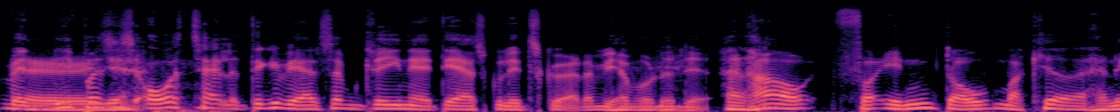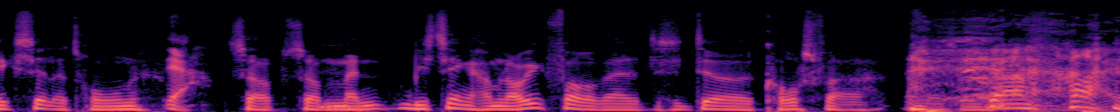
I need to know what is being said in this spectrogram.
men Øh, lige præcis ja. årstallet, det kan vi alle sammen grine af, det er sgu lidt skørt, at vi har vundet det. Han har jo forinden dog markeret, at han ikke selv er troende. Ja. Så, så man mistænker ham nok ikke for at være decideret korsfarer. sådan noget.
